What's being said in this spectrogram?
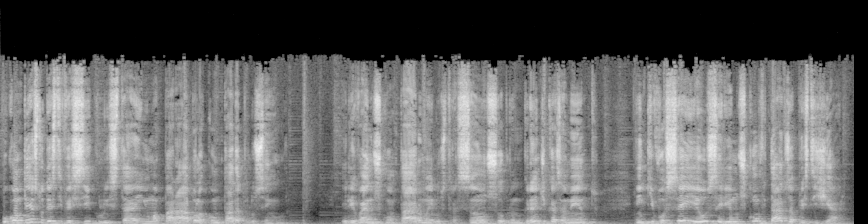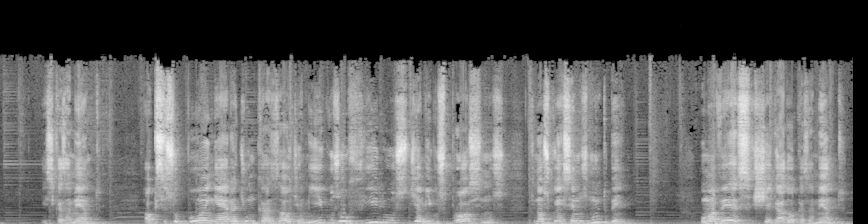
O contexto deste versículo está em uma parábola contada pelo Senhor. Ele vai nos contar uma ilustração sobre um grande casamento em que você e eu seríamos convidados a prestigiar. Esse casamento ao que se supõe era de um casal de amigos ou filhos de amigos próximos que nós conhecemos muito bem. Uma vez chegado ao casamento,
